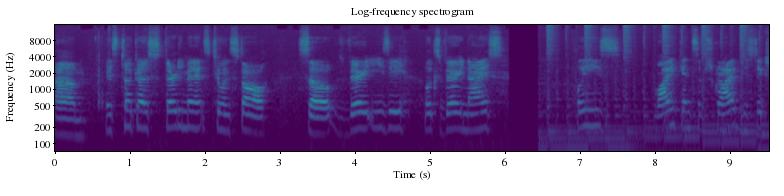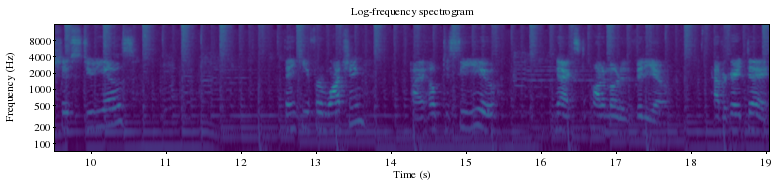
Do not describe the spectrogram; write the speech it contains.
Um, this took us 30 minutes to install, so it was very easy, looks very nice. Please like and subscribe to Stick Shift Studios. Thank you for watching. I hope to see you next automotive video. Have a great day.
